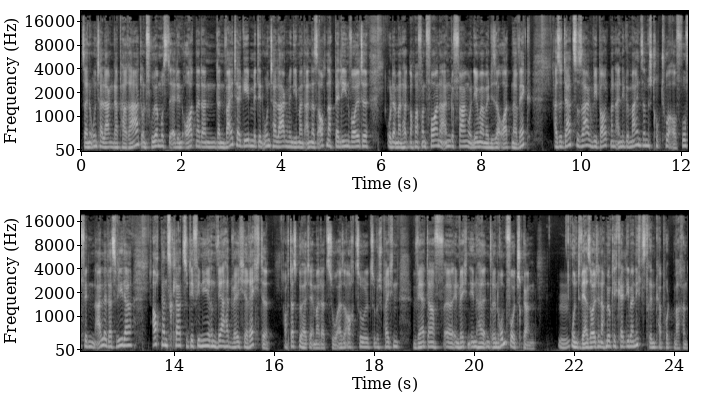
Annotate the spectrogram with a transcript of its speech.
seine Unterlagen da parat und früher musste er den Ordner dann, dann weitergeben mit den Unterlagen, wenn jemand anders auch nach Berlin wollte oder man hat nochmal von vorne angefangen und irgendwann war dieser Ordner weg. Also da zu sagen, wie baut man eine gemeinsame Struktur auf? Wo finden alle das wieder? Auch ganz klar zu definieren, wer hat welche Rechte. Auch das gehört ja immer dazu. Also auch zu, zu besprechen, wer darf äh, in welchen Inhalten drin rumfutschern. Mhm. Und wer sollte nach Möglichkeit lieber nichts drin kaputt machen?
